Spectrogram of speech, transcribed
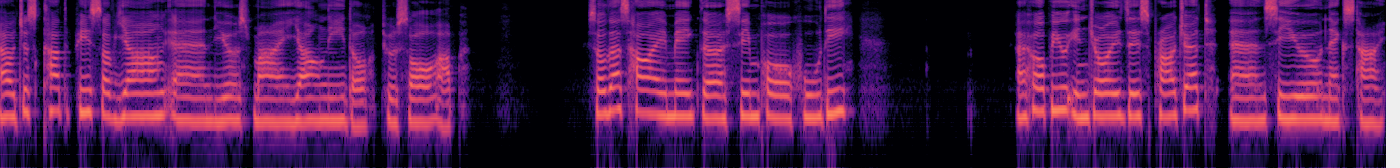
I'll just cut a piece of yarn and use my yarn needle to sew up. So that's how I make the simple hoodie. I hope you enjoy this project and see you next time.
